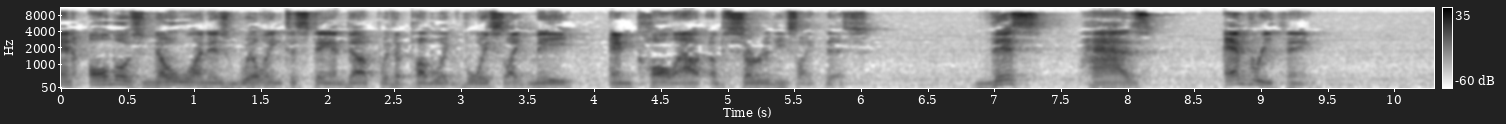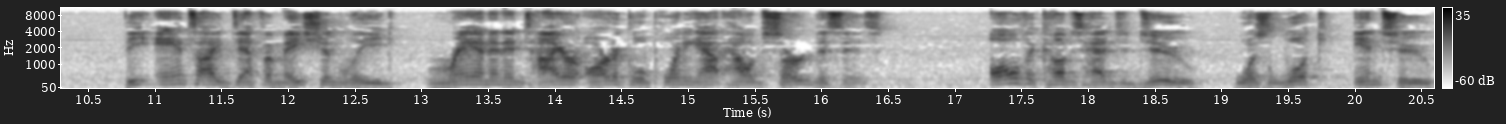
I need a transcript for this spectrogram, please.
And almost no one is willing to stand up with a public voice like me and call out absurdities like this. This has everything the Anti Defamation League ran an entire article pointing out how absurd this is. All the Cubs had to do was look into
